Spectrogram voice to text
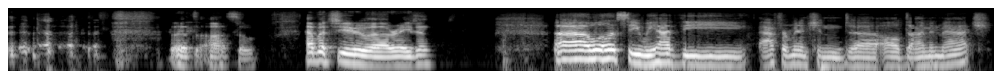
That's awesome. How about you, uh, Rajan? Uh, well, let's see. We had the aforementioned uh, all diamond match.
